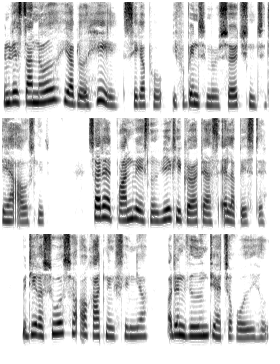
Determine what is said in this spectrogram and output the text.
Men hvis der er noget, jeg er blevet helt sikker på i forbindelse med researchen til det her afsnit, så er det, at brandvæsenet virkelig gør deres allerbedste med de ressourcer og retningslinjer og den viden, de har til rådighed.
